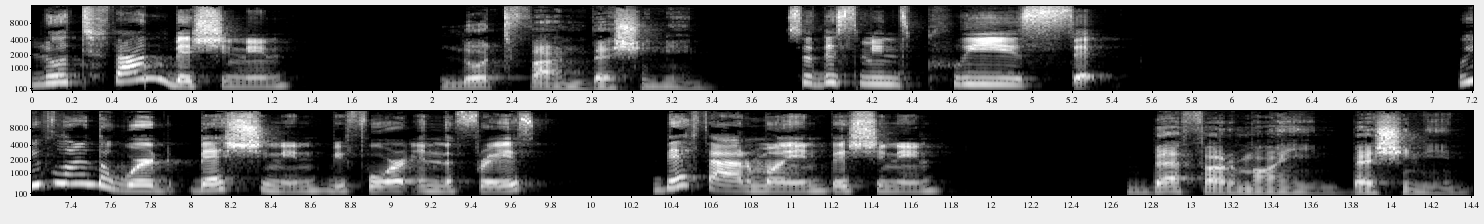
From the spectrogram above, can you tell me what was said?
Lotfan Beshinin. Lotfan Beshinin. So this means please sit. We've learned the word Beshinin before in the phrase بفرمایین بشینین. بفرمایین بشینین.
